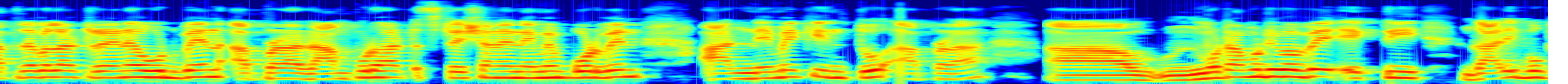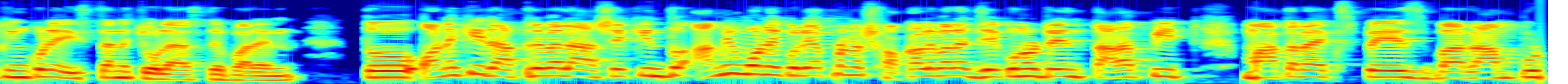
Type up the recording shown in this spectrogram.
রাত্রেবেলা ট্রেনে উঠবেন, আপনারা রামপুরহাট স্টেশনে নেমে পড়বেন, আর নেমে কিন্তু আপনারা মোটামুটিভাবে একটি গাড়ি বুকিং করে এই স্থানে চলে আসতে পারেন। তো অনেকেই রাত্রেবেলা আসে, কিন্তু আমি মনে করি আপনারা সকালবেলা যে কোনো ট্রেন, তারাপীঠ, মাতারা এক্সপ্রেস বা রামপুর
